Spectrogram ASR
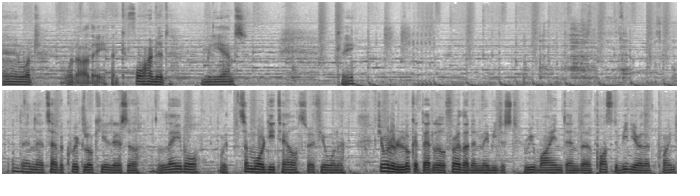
and what what are they? Like 400 milliamps. Okay. And then let's have a quick look here. There's a label with some more detail. So if you want to if you want to look at that a little further then maybe just rewind and uh, pause the video at that point.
